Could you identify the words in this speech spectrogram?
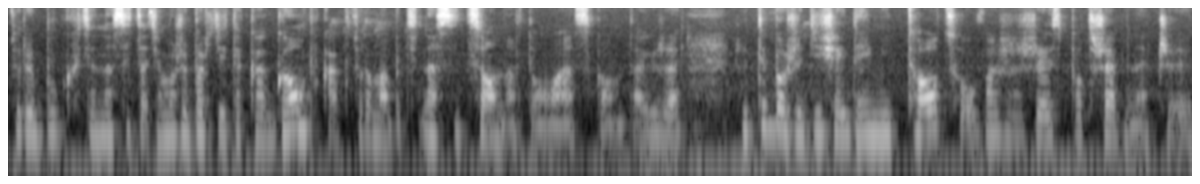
które Bóg chce nasycać, a może bardziej taka gąbka, która ma być nasycona tą łaską. Także, że Ty Boże dzisiaj daj mi to, co uważasz, że jest potrzebne, czy,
